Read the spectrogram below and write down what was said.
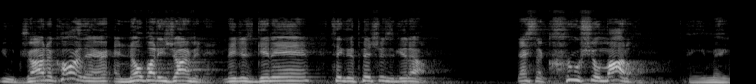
You drive the car there and nobody's driving it. They just get in, take their pictures, and get out. That's a crucial model. And you make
